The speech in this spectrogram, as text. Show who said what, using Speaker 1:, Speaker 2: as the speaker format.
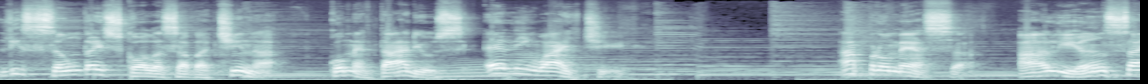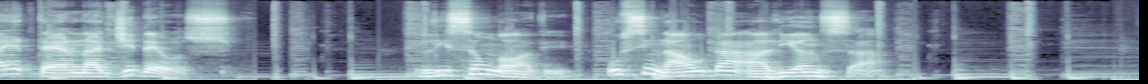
Speaker 1: Lição da Escola Sabatina. Comentários Ellen White. A promessa. A aliança eterna de Deus. Lição 9. O sinal da aliança.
